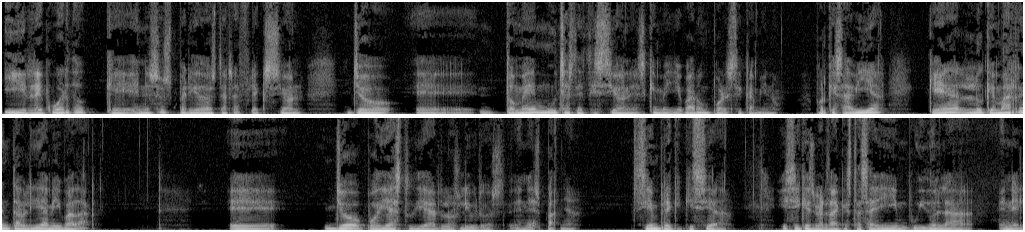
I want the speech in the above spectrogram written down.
Y recuerdo que en esos periodos de reflexión yo eh, tomé muchas decisiones que me llevaron por ese camino, porque sabía que era lo que más rentabilidad me iba a dar. Eh, yo podía estudiar los libros en España siempre que quisiera. Y sí que es verdad que estás ahí imbuido en, la, en, el,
